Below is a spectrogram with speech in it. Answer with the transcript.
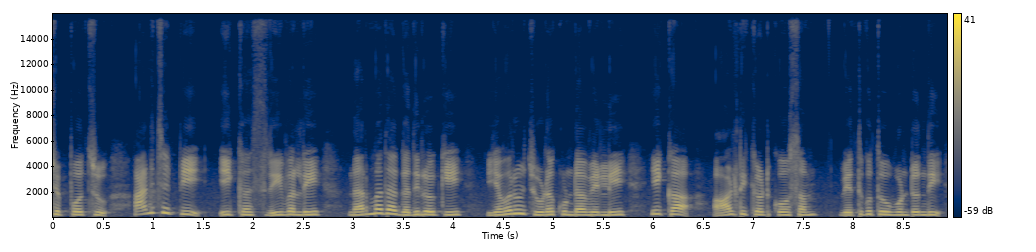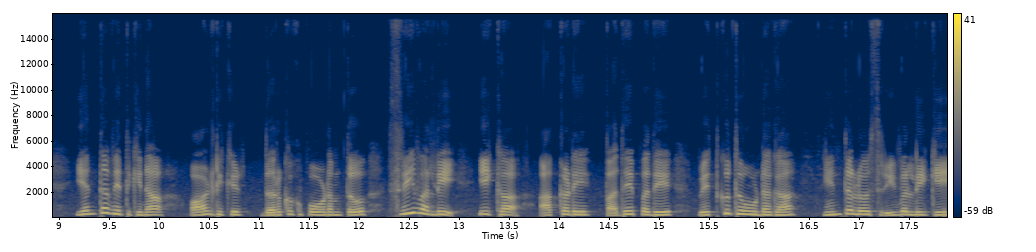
చెప్పొచ్చు అని చెప్పి ఇక శ్రీవల్లి నర్మదా గదిలోకి ఎవరూ చూడకుండా వెళ్ళి ఇక ఆల్ టికెట్ కోసం వెతుకుతూ ఉంటుంది. ఎంత వెతికినా ఆల్ టికెట్ దొరకకపోవడంతో శ్రీవల్లి ఇక అక్కడే పదే పదే వెతుకుతూ ఉండగా ఇంతలో శ్రీవల్లికి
